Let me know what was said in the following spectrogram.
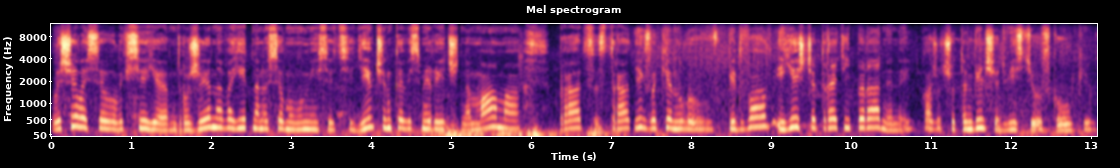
Лишилася у Олексія дружина вагітна на сьомому місяці, дівчинка восьмирічна, мама, брат, сестра. Їх закинуло в підвал, і є ще третій поранений. Кажуть, що там більше 200 осколків.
